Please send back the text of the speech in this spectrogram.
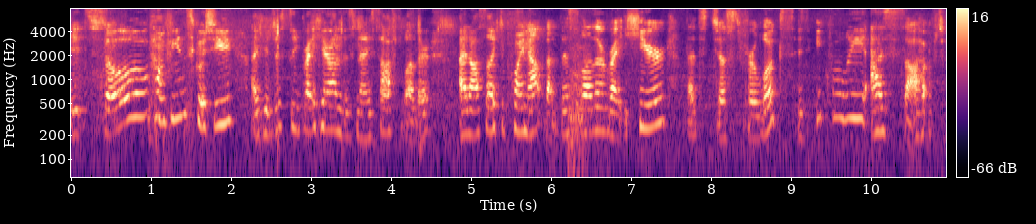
it's so comfy and squishy. I could just sleep right here on this nice soft leather. I'd also like to point out that this leather right here, that's just for looks, is equally as soft.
